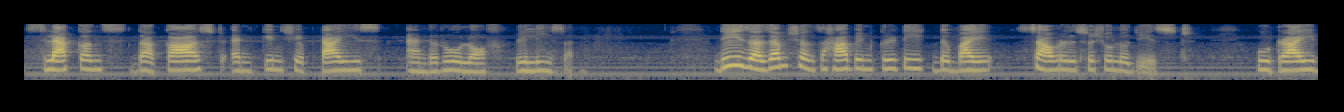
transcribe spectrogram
slackens the caste and kinship ties and role of religion. These assumptions have been critiqued by several sociologists who tried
